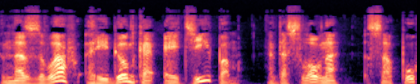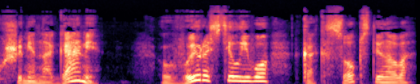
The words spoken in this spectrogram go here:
назвав ребенка Эдипом, дословно с опухшими ногами, вырастил его как собственного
